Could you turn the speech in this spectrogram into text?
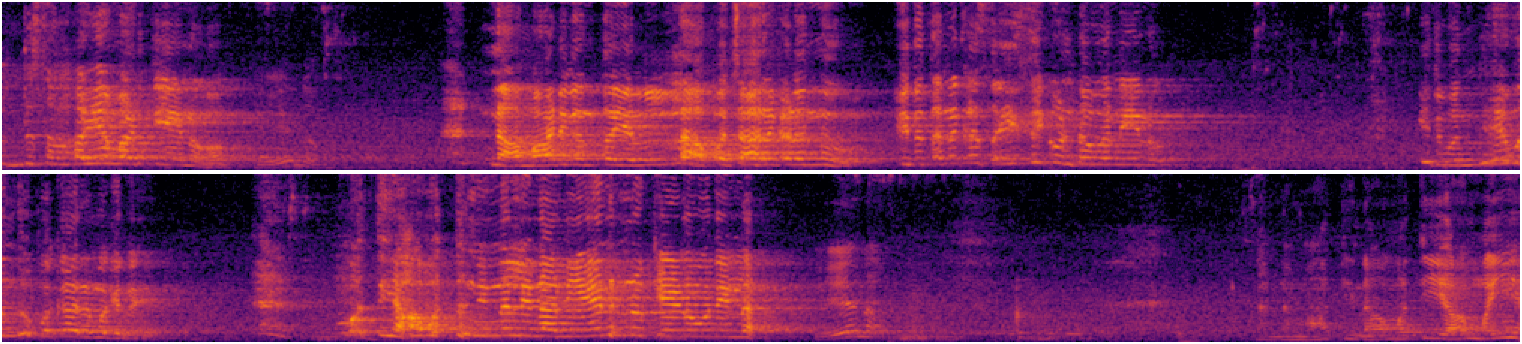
ಒಂದು ಸಹಾಯ ಮಾಡ್ತೀಯೇನೋ? ನಾ ಮಾಡಿದಂತ ಎಲ್ಲ ಅಪಚಾರಗಳನ್ನು ಇದು ತನಕ ಸಹಿಸಿಕೊಂಡವ ನೀನು. ಇದು ಒಂದೇ ಒಂದು ಉಪಕಾರ ಮಗನೇ. ಮತ್ತೆ ಯಾವತ್ತು ನಿನ್ನಲ್ಲಿ ನಾನು ಏನನ್ನು ಕೇಳುವುದಿಲ್ಲ. ಏನ? ಮಾತಿನ ಮತಿಯ ಮೈಯ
